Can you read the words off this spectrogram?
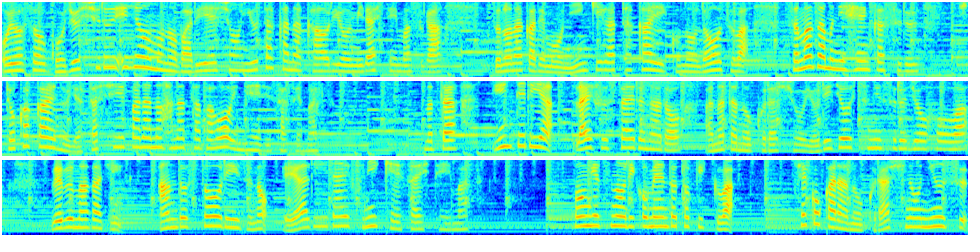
およそ50種類以上ものバリエーション豊かな香りを生み出していますがその中でも人気が高いこのローズはさまざまに変化する一抱えの優しいバラの花束をイメージさせます。またインテリアライフスタイルなどあなたの暮らしをより上質にする情報はウェブマガジンストーリーズのエアリーライフに掲載しています。今月のリコメンドトピックはチェコからの暮らしのニュース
